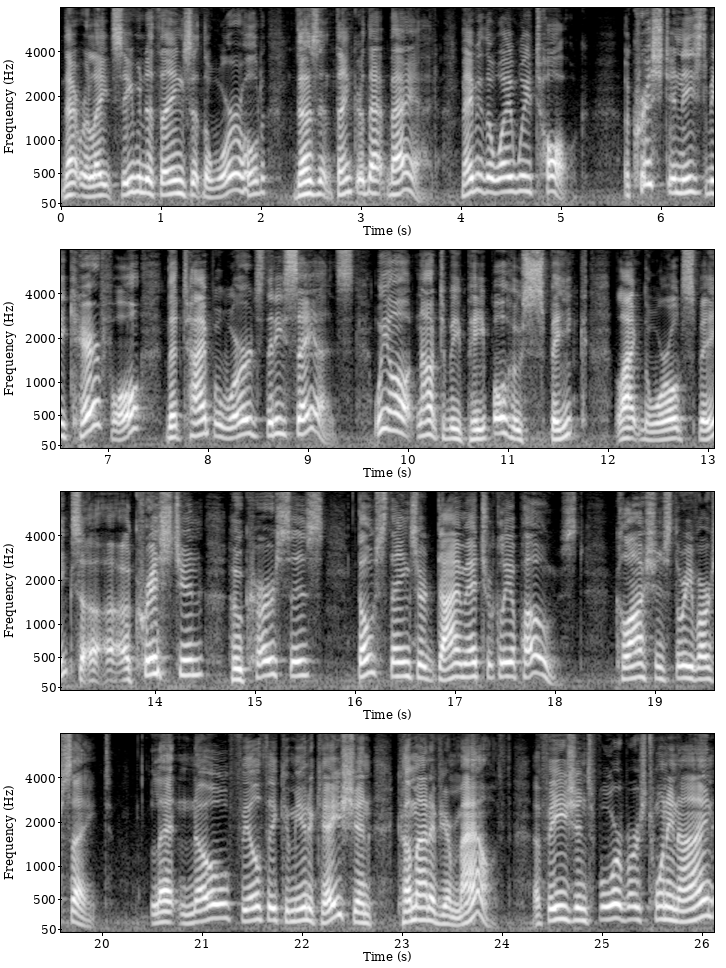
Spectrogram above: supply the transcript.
that relates even to things that the world doesn't think are that bad. Maybe the way we talk a Christian needs to be careful the type of words that he says. We ought not to be people who speak like the world speaks. A, a Christian who curses, those things are diametrically opposed. Colossians 3 verse 8, let no filthy communication come out of your mouth. Ephesians 4 verse 29,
